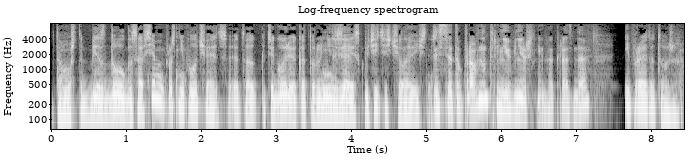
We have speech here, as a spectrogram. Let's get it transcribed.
Потому что без долга совсем просто не получается. Это категория, которую нельзя исключить из человечности. То есть это про внутреннее и внешнее как раз, да? И про это тоже.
